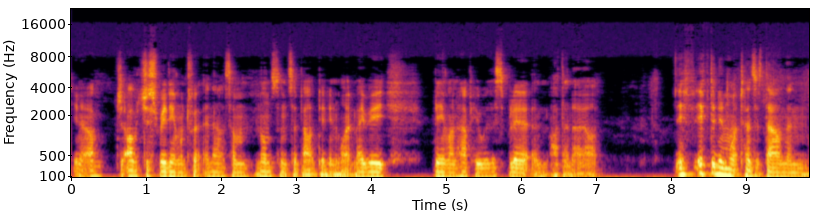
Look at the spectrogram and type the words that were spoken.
you know, I'm, was just reading on Twitter now some nonsense about Dillian Whyte maybe being unhappy with the split, and I don't know. I, if if Dillian Whyte turns us down, then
